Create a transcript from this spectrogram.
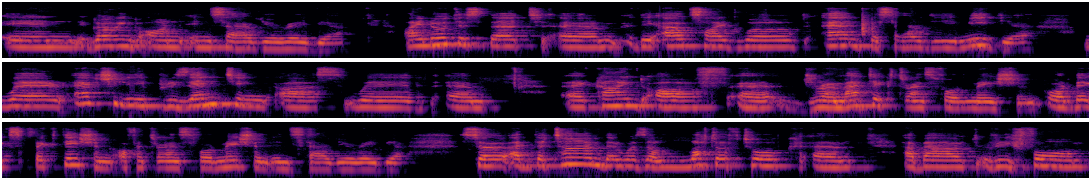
in going on in Saudi Arabia. I noticed that um, the outside world and the Saudi media were actually presenting us with um, a kind of uh, dramatic transformation or the expectation of a transformation in Saudi Arabia. So at the time, there was a lot of talk um, about reform,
